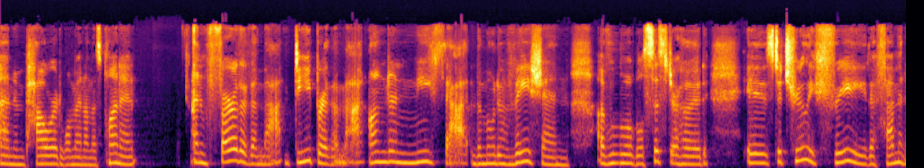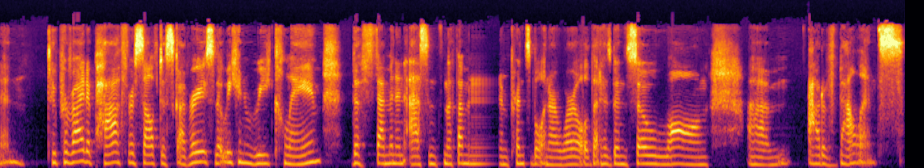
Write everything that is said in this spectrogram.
an empowered woman on this planet. And further than that, deeper than that, underneath that, the motivation of global sisterhood is to truly free the feminine to provide a path for self discovery so that we can reclaim the feminine essence and the feminine principle in our world that has been so long um, out of balance.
